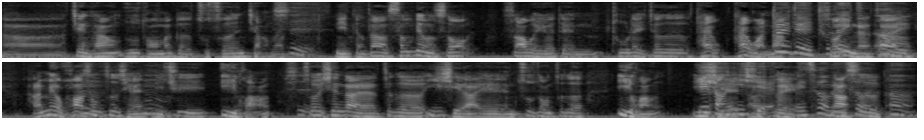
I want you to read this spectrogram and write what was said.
啊健康，如同那个主持人讲的，是，你等到生病的时候稍微有点突累，就是太太晚了，对对，所以呢，在还没有发生之前，你去预防。所以现在这个医学啊也很注重这个预防医学，对，没错，那是嗯。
